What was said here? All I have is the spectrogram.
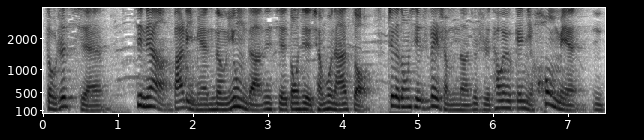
走之前，尽量把里面能用的那些东西全部拿走。这个东西是为什么呢？就是它会给你后面你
